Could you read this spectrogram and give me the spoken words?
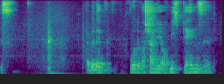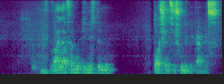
ist, aber der wurde wahrscheinlich auch nicht gehänselt, weil er vermutlich nicht in Deutschland zur Schule gegangen ist.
